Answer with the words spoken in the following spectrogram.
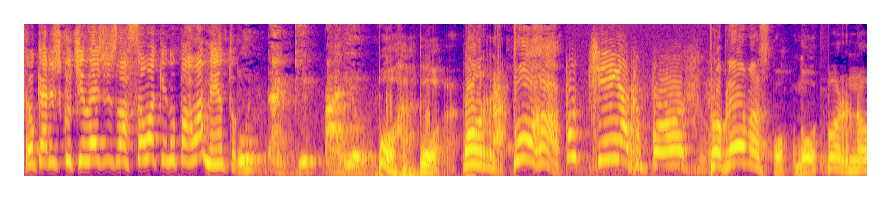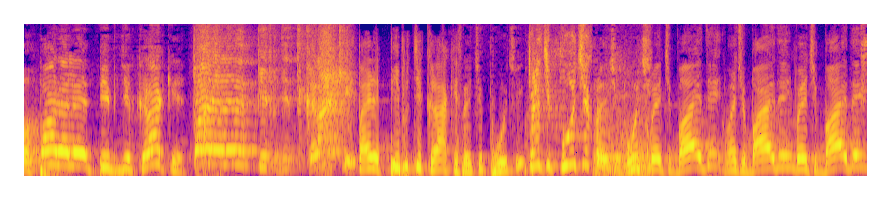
Eu quero discutir legislação aqui no parlamento. Puta que pariu. Porra. Porra. Porra. Porra! Putinha do poço. Problemas? Pornô. Pornô. Paralelepípedo de crack? Paralelepípedo de crack. Paralelepípedo de crack. Frente Putin. Frente Putin. Frente Putin. Frente Biden. Frente Biden. Frente Biden.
